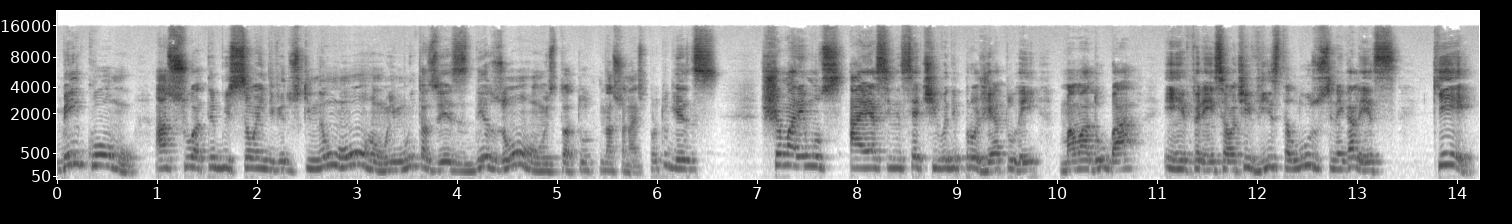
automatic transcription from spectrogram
bem como a sua atribuição a indivíduos que não honram e muitas vezes desonram o Estatuto Nacionais Portugueses, chamaremos a essa iniciativa de Projeto Lei Mamadou Ba, em referência ao ativista luso-senegalês, que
